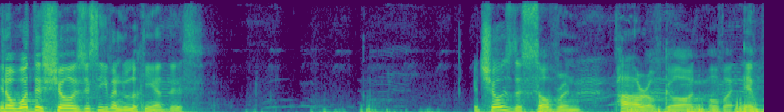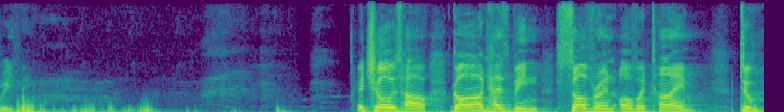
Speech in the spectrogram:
You know, what this shows, just even looking at this, it shows the sovereign power of God over everything. It shows how God has been sovereign over time to,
